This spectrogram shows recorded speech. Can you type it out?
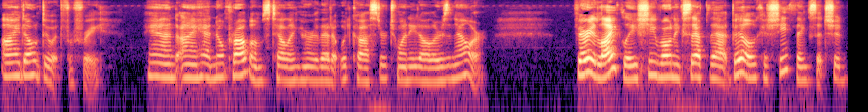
I don't do it for free. And I had no problems telling her that it would cost her $20 an hour. Very likely she won't accept that bill because she thinks it should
